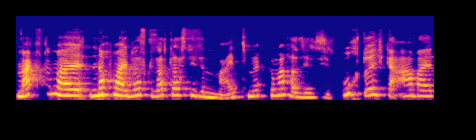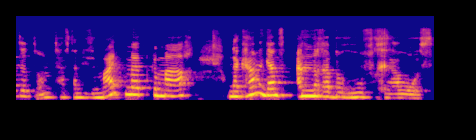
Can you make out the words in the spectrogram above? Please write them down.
magst du mal nochmal, du hast gesagt, du hast diese Mindmap gemacht, also dieses Buch durchgearbeitet und hast dann diese Mindmap gemacht und da kam ein ganz anderer Beruf raus.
